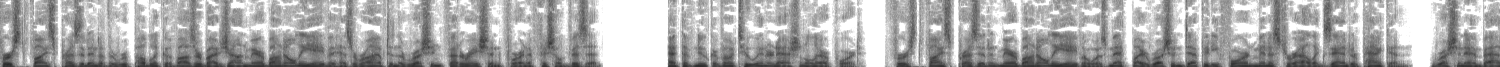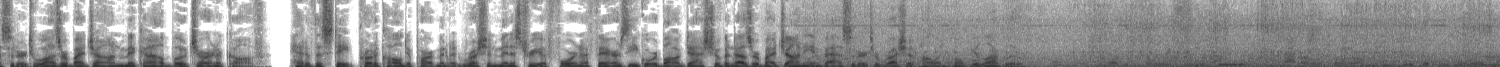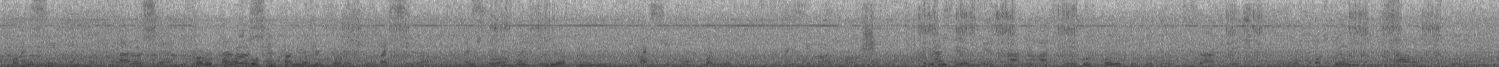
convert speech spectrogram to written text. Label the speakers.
Speaker 1: First Vice President of the Republic of Azerbaijan Mehriban Aliyeva has arrived in the Russian Federation for an official visit. At the Vnukovo 2 International Airport, First Vice President Mehriban Aliyeva was met by Russian Deputy Foreign Minister Alexander Pankin, Russian Ambassador to Azerbaijan Mikhail Bocharnikov, Head of the State Protocol Department at Russian Ministry of Foreign Affairs Igor Bogdashev and Azerbaijani Ambassador to Russia Polad Bulbuloglu.
Speaker 2: Хорошая. Хорошая. Московский полет всем хорошего.
Speaker 3: Спасибо.
Speaker 2: Если вам будет приятно.
Speaker 3: Спасибо.
Speaker 2: Полезно.
Speaker 3: Спасибо огромное. Здравствуйте. Рада вас видеть. Все отлично. Пошли. Пожалуйста.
